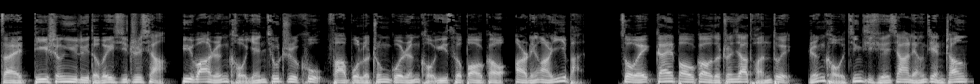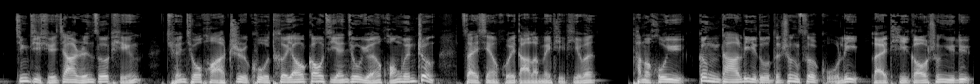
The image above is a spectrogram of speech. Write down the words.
在低生育率的危机之下，育蛙人口研究智库发布了《中国人口预测报告二零二一版》。作为该报告的专家团队，人口经济学家梁建章、经济学家任泽平、全球化智库特邀高级研究员黄文正在线回答了媒体提问。他们呼吁更大力度的政策鼓励来提高生育率。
